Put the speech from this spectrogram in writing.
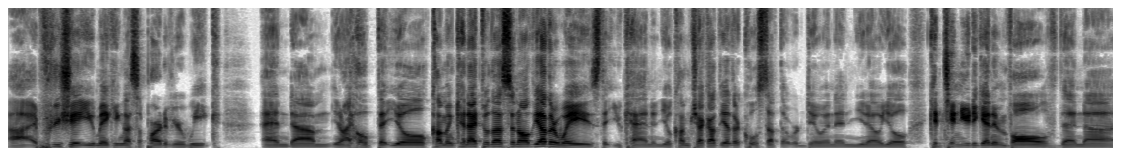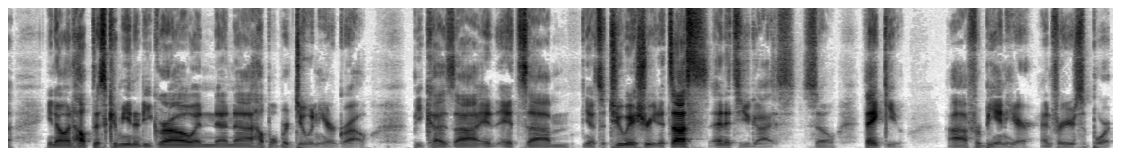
Uh, I appreciate you making us a part of your week. And um, you know, I hope that you'll come and connect with us in all the other ways that you can, and you'll come check out the other cool stuff that we're doing, and you know, you'll continue to get involved and uh, you know, and help this community grow and and uh, help what we're doing here grow because uh, it, it's um, you know it's a two way street. It's us and it's you guys. So thank you uh, for being here and for your support.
